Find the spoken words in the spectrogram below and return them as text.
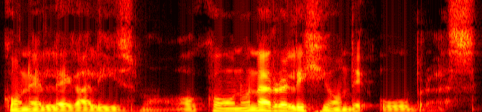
con el legalismo o con una religión de obras.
